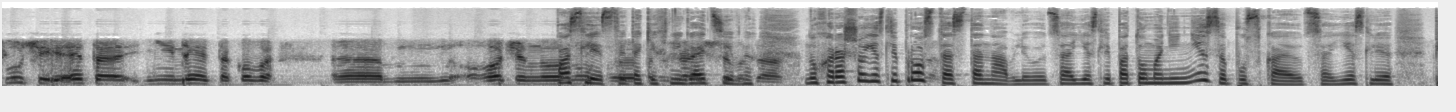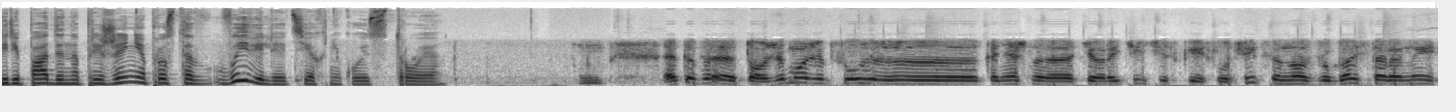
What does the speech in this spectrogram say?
случаев это не имеет такого Эм, очень... Ну, Последствий ну, таких негативных. Да. Ну хорошо, если просто останавливаются, а если потом они не запускаются, если перепады напряжения просто вывели технику из строя? Это э, тоже может, э, конечно, теоретически случится, но с другой стороны,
